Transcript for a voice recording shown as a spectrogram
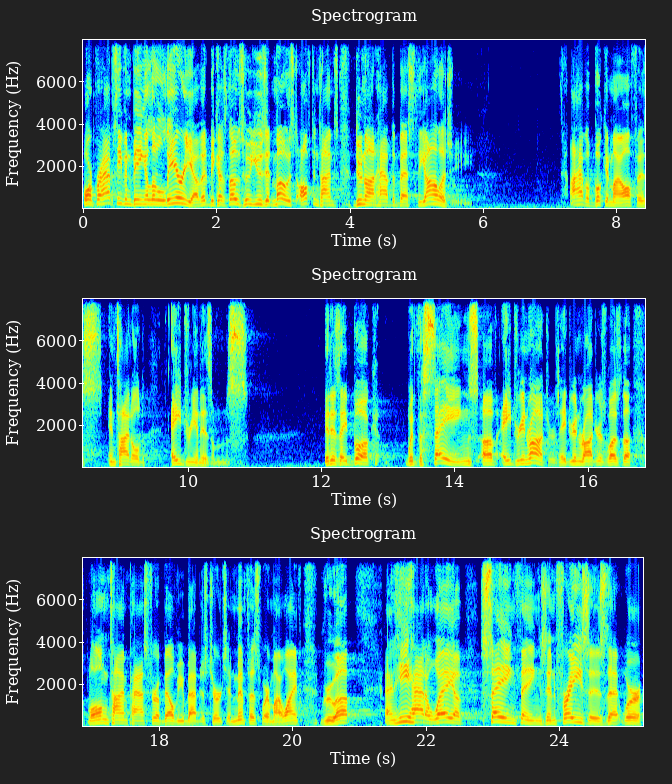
or perhaps even being a little leery of it because those who use it most oftentimes do not have the best theology. I have a book in my office entitled Adrianisms. It is a book with the sayings of Adrian Rogers. Adrian Rogers was the longtime pastor of Bellevue Baptist Church in Memphis, where my wife grew up. And he had a way of saying things in phrases that were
